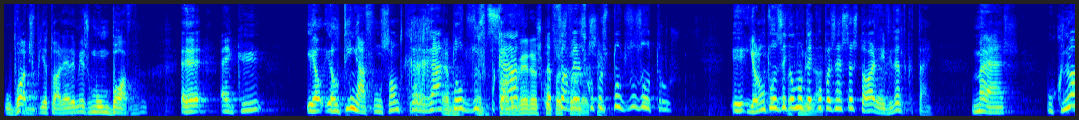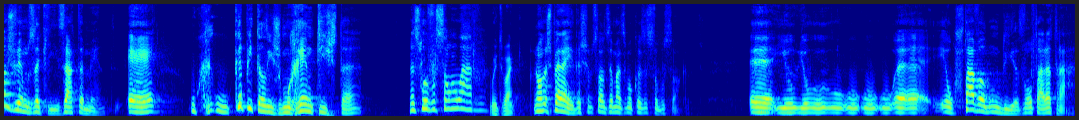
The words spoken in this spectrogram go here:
O bode expiatório era mesmo um bode eh, em que ele, ele tinha a função de carregar Ab- todos os absorver pecados, as culpas absorver as todas, culpas sim. de todos os outros. E eu não estou a dizer que ele não tem culpas nesta história, é evidente que tem. Mas o que nós vemos aqui, exatamente, é o, o capitalismo rentista na sua versão alarve. Muito bem. Não, espera aí, deixa-me só dizer mais uma coisa sobre o Sócrates. Eu, eu- eh, eu gostava um dia de voltar atrás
